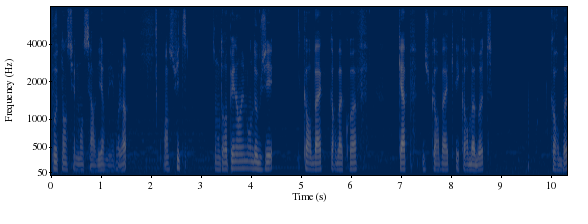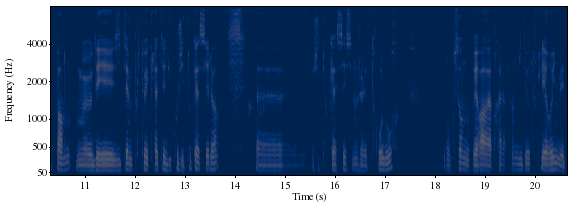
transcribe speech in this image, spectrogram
potentiellement servir, mais voilà. Ensuite on drop énormément d'objets. Corbac, corbac coiffe, cap du corbac et corbabot. Corbot pardon. des items plutôt éclatés, du coup j'ai tout cassé là. Euh, j'ai tout cassé sinon j'allais être trop lourd. Donc ça on ouvrira après à la fin de vidéo toutes les runes, mais de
